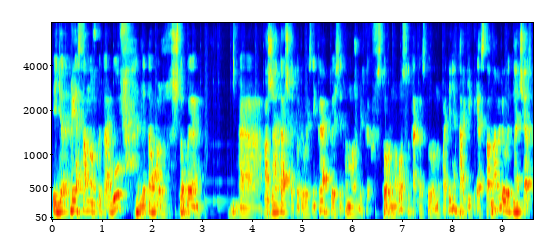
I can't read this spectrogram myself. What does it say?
Идет приостановка торгов для того, чтобы э, ажиотаж, который возникает, то есть это может быть как в сторону роста, так и в сторону падения, торги приостанавливают на час,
